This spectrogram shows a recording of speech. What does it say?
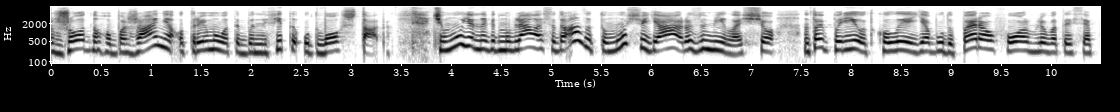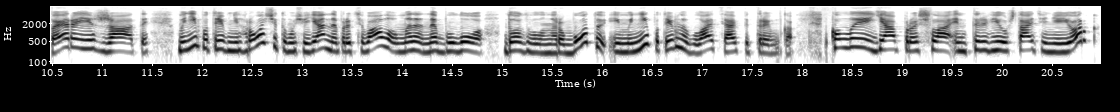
Жодного бажання отримувати бенефіти у двох штатах. Чому я не відмовлялася одразу? Тому що я розуміла, що на той період, коли я буду переоформлюватися, переїжджати, мені потрібні гроші, тому що я не працювала, у мене не було дозволу на роботу, і мені потрібна була ця підтримка. Коли я пройшла інтерв'ю в штаті Нью-Йорк,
